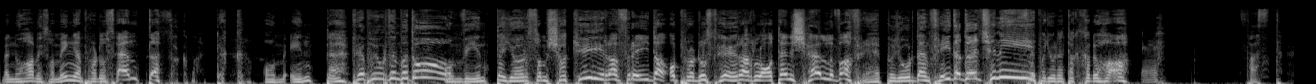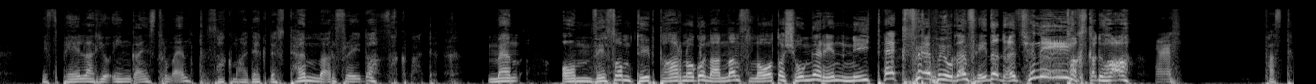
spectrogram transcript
Men nu har vi som ingen producent. Fuck my dick. Om inte... Fred på jorden vadå? Om vi inte gör som Shakira Frida och producerar låten själva. Fred på jorden, Frida du är ett geni! Fred på jorden, tack ska du ha. Fast vi spelar ju inga instrument. Suck my dick, det stämmer Frida. Fuck my dick. Men om vi som typ tar någon annans låt och sjunger in ny text. Fred på jorden, du är ett geni! Tack ska du ha. Fast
